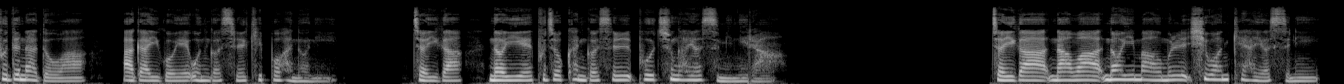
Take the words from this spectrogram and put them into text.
부드나도와 아가이고에 온 것을 기뻐하노니 저희가 너희의 부족한 것을 보충하였음이니라. 저희가 나와 너희 마음을 시원케 하였으니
